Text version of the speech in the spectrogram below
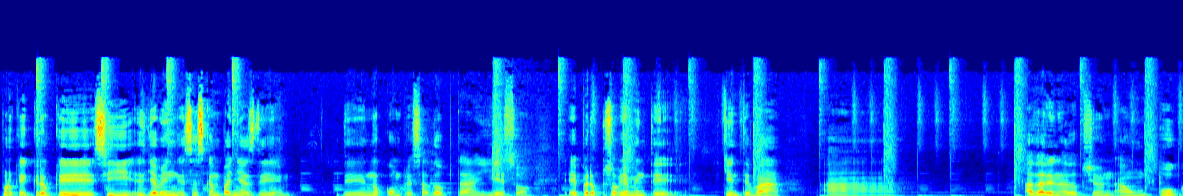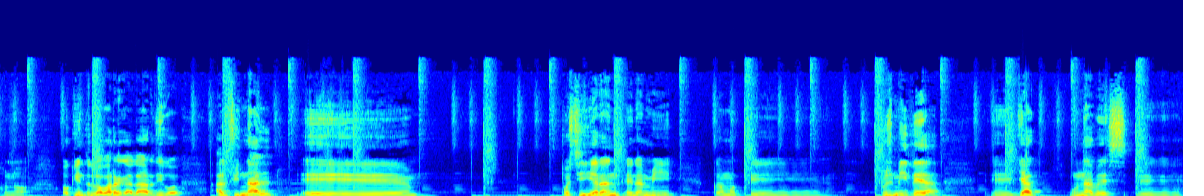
porque creo que sí, ya ven esas campañas de, no compres, adopta y eso, pero pues obviamente, ¿quién te va a a dar en adopción a un PUC, ¿no? O quién te lo va a regalar, digo, al final, eh, pues sí, eran, era mi, como que, pues mi idea, eh, ya una vez, eh,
